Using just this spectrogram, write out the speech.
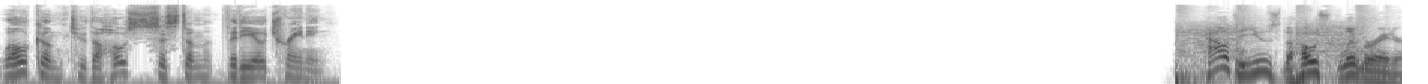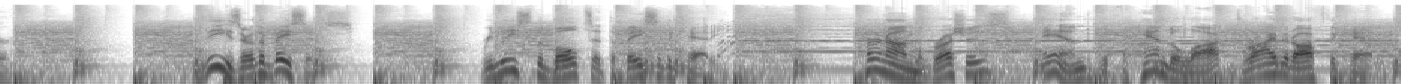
Welcome to the host system video training. How to use the Host Liberator. These are the basics. Release the bolts at the base of the caddy. Turn on the brushes and with the handle lock drive it off the caddy.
